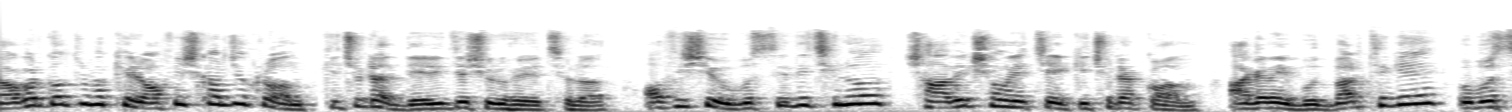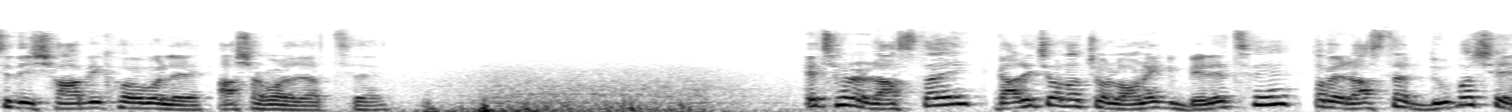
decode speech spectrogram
নগর কর্তৃপক্ষের অফিস কার্যক্রম কিছুটা দেরিতে শুরু হয়েছিল। অফিসে উপস্থিতি ছিল স্বাভাবিক সময়ের চেয়ে কিছুটা কম। আগামী বুধবার থেকে উপস্থিতি স্বাভাবিক হবে বলে আশা করা যাচ্ছে। এছাড়া রাস্তায় গাড়ি চলাচল অনেক বেড়েছে, তবে রাস্তার দুপাশে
